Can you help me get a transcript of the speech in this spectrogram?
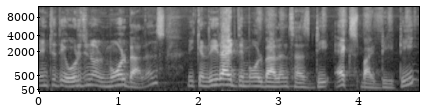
into the original mole balance. We can rewrite the mole balance as dx by dt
